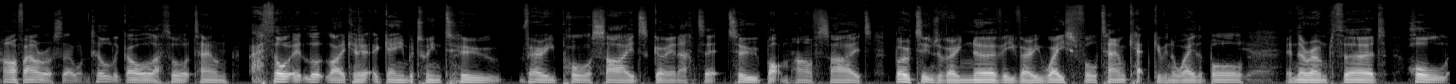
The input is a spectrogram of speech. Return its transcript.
half hour or so until the goal. I thought Town, I thought it looked like a, a game between two very poor sides going at it, two bottom half sides. Both teams were very nervy, very wasteful. Town kept giving away the ball in their own third. Hull,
